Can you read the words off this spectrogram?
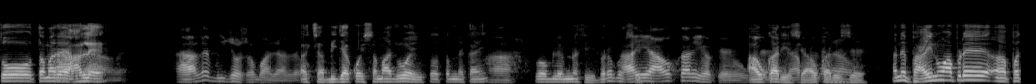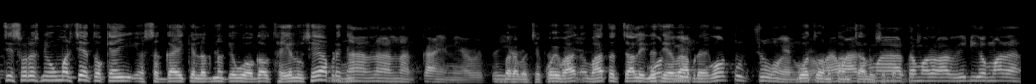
તો તમારે હાલે હાલે? બીજો સમાજ હાલે. અચ્છા બીજા કોઈ સમાજ હોય તો તમને કઈ પ્રોબ્લેમ નથી. બરાબર આવકારી છે? આવકારી શકે છે આવકારી છે. અને ભાઈનું આપણે પચીસ વર્ષની ઉંમર છે તો ક્યાંય સગાઈ કે લગ્ન કેવું અગાઉ થયેલું છે આપણે ના ના ના કાંઈ નહીં. હવે બરાબર છે. કોઈ વાત વાત જ ચાલી નથી. હવે આપણે ગોતું છું એનું. ગોતવાનું કામ ચાલુ છે. તમારો આ વીડિયો મારા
